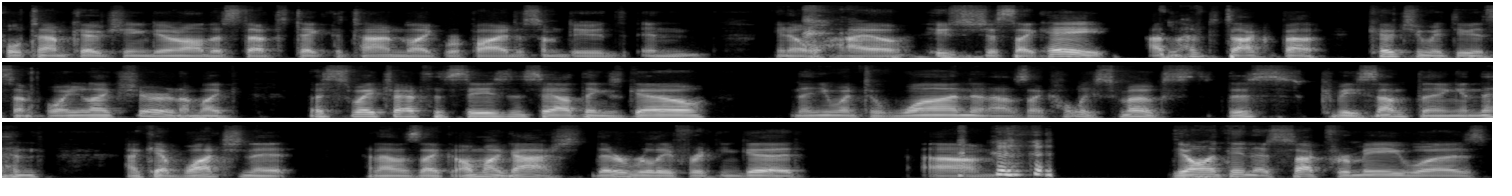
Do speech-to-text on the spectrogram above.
full time coaching, doing all this stuff, to take the time to like reply to some dude in you know Ohio who's just like, hey, I'd love to talk about coaching with you at some point. You're like, sure, and I'm like, let's wait till after the season, see how things go. And then you went to one, and I was like, holy smokes, this could be something. And then I kept watching it, and I was like, oh my gosh, they're really freaking good. Um, the only thing that sucked for me was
